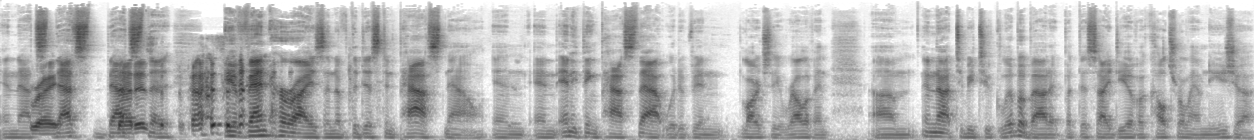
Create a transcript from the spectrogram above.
and that's right. that's that's that the, the event horizon of the distant past now and and anything past that would have been largely irrelevant um, and not to be too glib about it but this idea of a cultural amnesia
